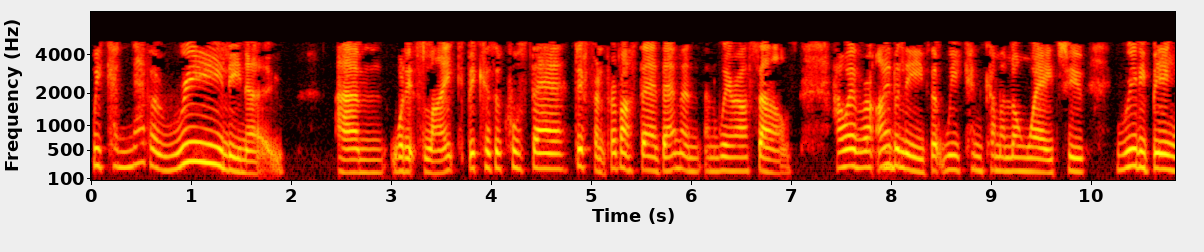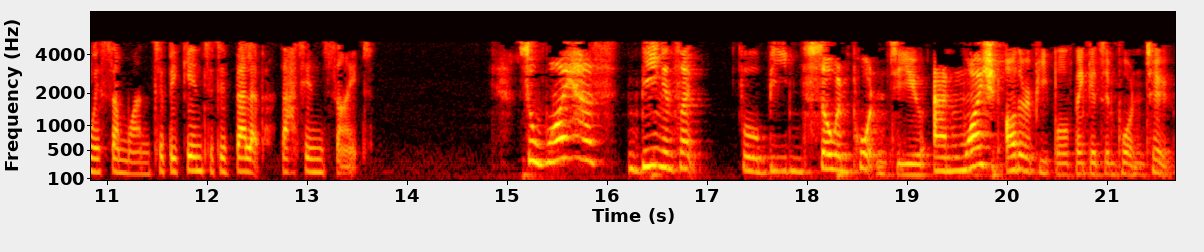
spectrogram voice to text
we can never really know um, what it's like because, of course, they're different from us. They're them and, and we're ourselves. However, I mm. believe that we can come a long way to really being with someone to begin to develop that insight. So, why has being insightful been so important to you, and why should other people think it's important too?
